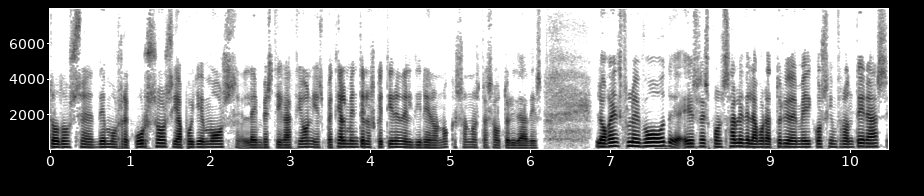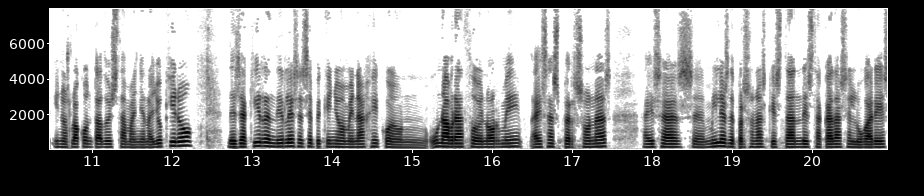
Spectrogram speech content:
todos eh, demos recursos y apoyemos la investigación y especialmente los que tienen el dinero, ¿no? que son nuestras autoridades. Laurence Flevaud es responsable del Laboratorio de Médicos Sin Fronteras y nos lo ha contado esta mañana. Yo quiero desde aquí rendirles ese pequeño homenaje con un abrazo enorme a esas personas, a esas eh, miles de personas que están destacadas en lugares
